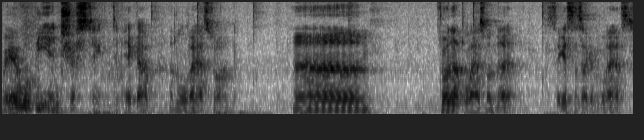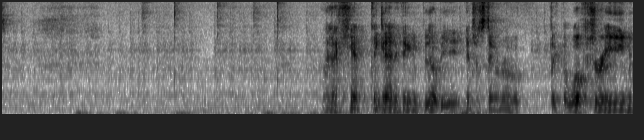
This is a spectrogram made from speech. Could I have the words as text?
Where will be interesting to pick up on the last one? Um. Well, not the last one. The I guess the second to last. I mean, I can't think of anything that'll be interesting like the Wolf Dream.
